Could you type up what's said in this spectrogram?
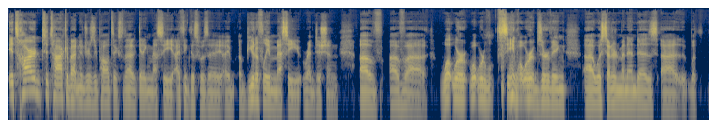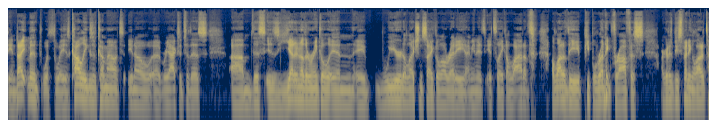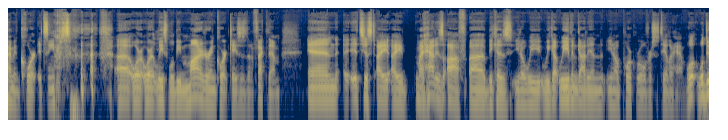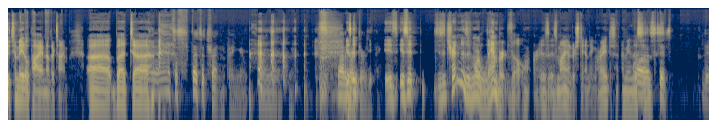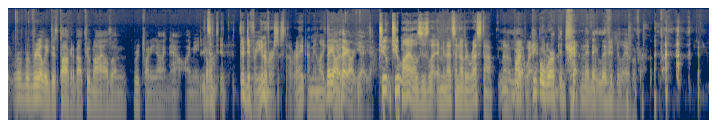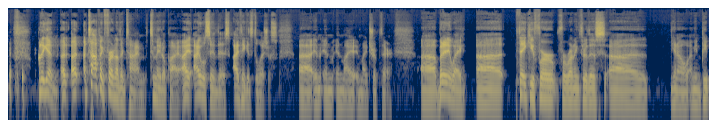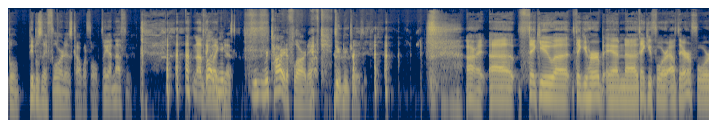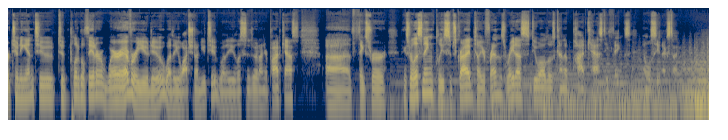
It's hard to talk about New Jersey politics without getting messy. I think this was a, a, a beautifully messy rendition of of uh, what we're what we're seeing, what we're observing uh, with Senator Menendez, uh, with the indictment, with the way his colleagues have come out, you know, uh, reacted to this. Um, this is yet another wrinkle in a weird election cycle already. I mean, it's it's like a lot of a lot of the people running for office are going to be spending a lot of time in court, it seems, uh, or or at least will be monitoring court cases that affect them and it's just I, I my hat is off uh, because you know we we got we even got in you know pork roll versus Taylor ham. We'll we'll do tomato pie another time, uh, but uh, that's a that's a Trenton thing. Not a is it, Jersey thing. Is is it is it Trenton? Is it more Lambertville? Is is my understanding right? I mean, this well, is it's, we're, we're really just talking about two miles on Route 29 now. I mean, a, on. it, they're different universes, though, right? I mean, like they are. know, They are. Yeah, yeah. two two miles is like I mean that's another rest stop on a Yeah, parkway. people you know? work in Trenton and they live in Milambo. but again, a, a, a topic for another time. Tomato pie. I, I will say this: I think it's delicious. Uh, in in in my in my trip there. Uh, but anyway, uh, thank you for for running through this. Uh, you know, I mean, people people say Florida is colorful. They got nothing, nothing Well, like you- this. you retire to Florida after you do New Jersey. All right. Uh, thank you, uh, thank you, Herb, and uh, thank you for out there for tuning in to to political theater wherever you do, whether you watch it on YouTube, whether you listen to it on your podcast. Uh, thanks for thanks for listening. Please subscribe, tell your friends, rate us, do all those kind of podcasty things, and we'll see you next time.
